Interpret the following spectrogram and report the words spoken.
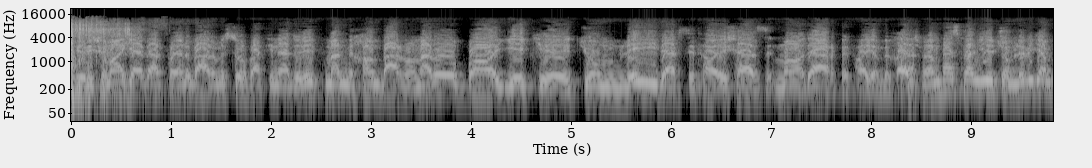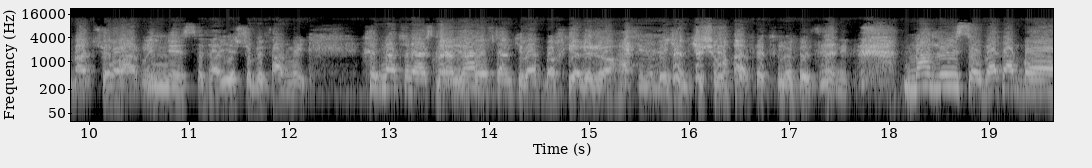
آقای شما اگر در پایان برنامه صحبتی ندارید من می‌خوام برنامه رو با یک جمله در ستایش از مادر به پایان ببرم. من پس من یه جمله بگم بعد شما این ستایش رو بفرمایید. خدمتتون ارز کنم من گفتم که بعد با خیال راحت اینو بگم که شما حرفتون رو بزنید. من روی صحبتم با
